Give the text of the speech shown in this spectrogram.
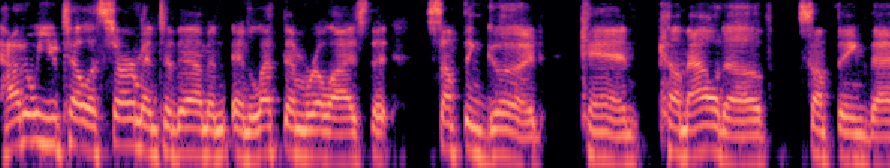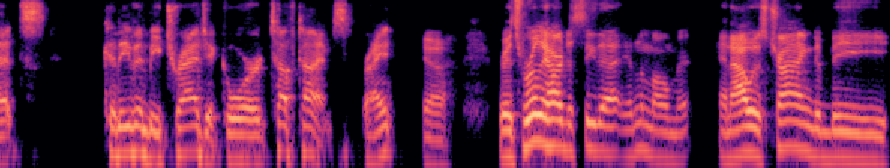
how do you tell a sermon to them and, and let them realize that something good can come out of something that's could even be tragic or tough times, right? yeah it's really hard to see that in the moment and i was trying to be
